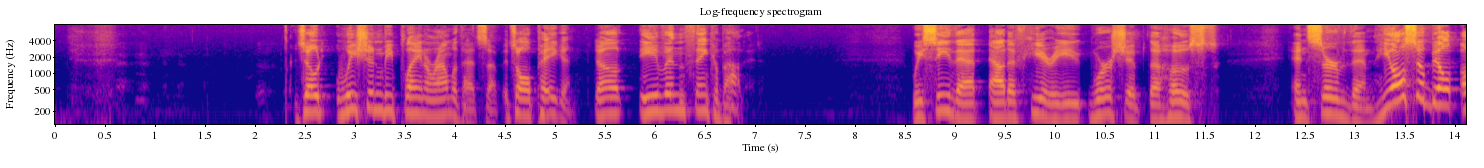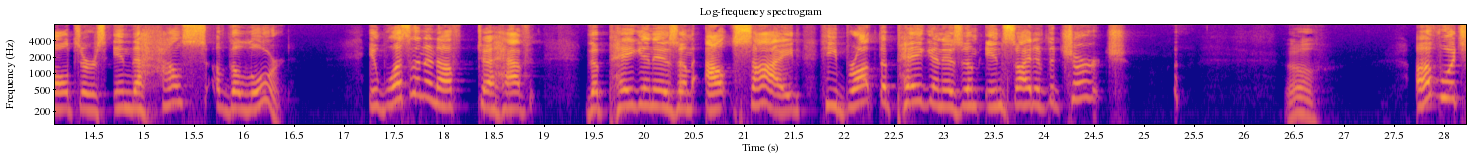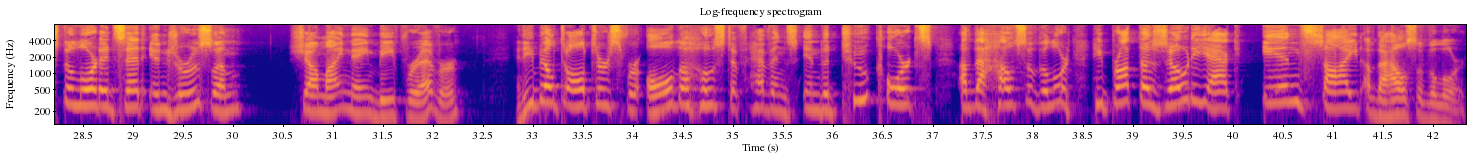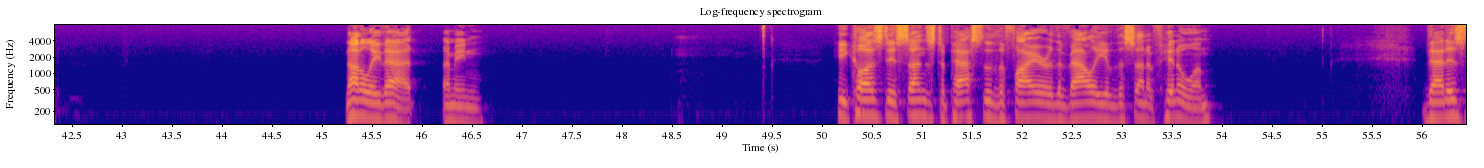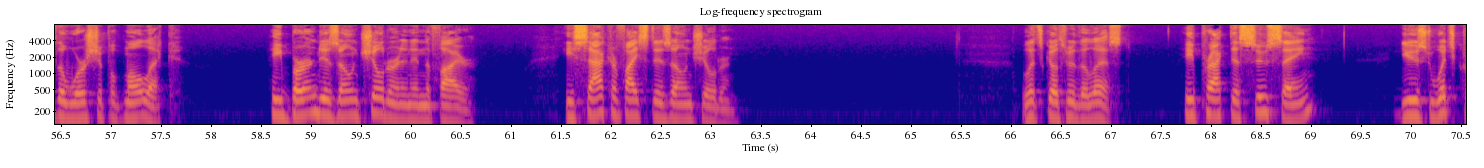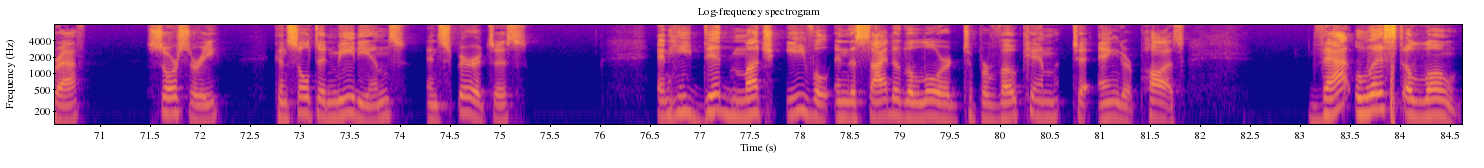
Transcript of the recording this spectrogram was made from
So we shouldn't be playing around with that stuff. It's all pagan. Don't even think about it. We see that out of here. He worshiped the hosts and served them. He also built altars in the house of the Lord. It wasn't enough to have the paganism outside, he brought the paganism inside of the church. oh. Of which the Lord had said, In Jerusalem shall my name be forever. And he built altars for all the host of heavens in the two courts of the house of the Lord. He brought the zodiac inside of the house of the Lord. Not only that, I mean, he caused his sons to pass through the fire of the valley of the son of Hinnom. That is the worship of Molech. He burned his own children in the fire. He sacrificed his own children. Let's go through the list. He practiced soothsaying, used witchcraft, sorcery, consulted mediums and spiritists, and he did much evil in the sight of the Lord to provoke him to anger. Pause. That list alone.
